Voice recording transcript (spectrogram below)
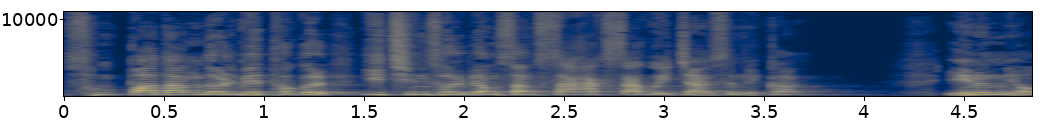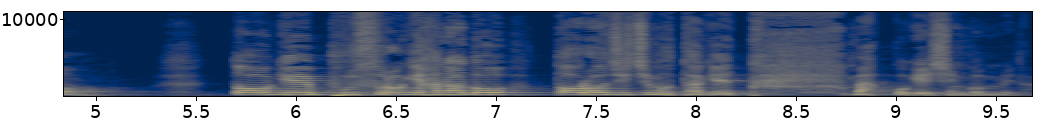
손바닥 넓이의 턱을 이 진설병상 싹 싸고 있지 않습니까? 이는요, 떡의 부스러기 하나도 떨어지지 못하게 다 막고 계신 겁니다.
